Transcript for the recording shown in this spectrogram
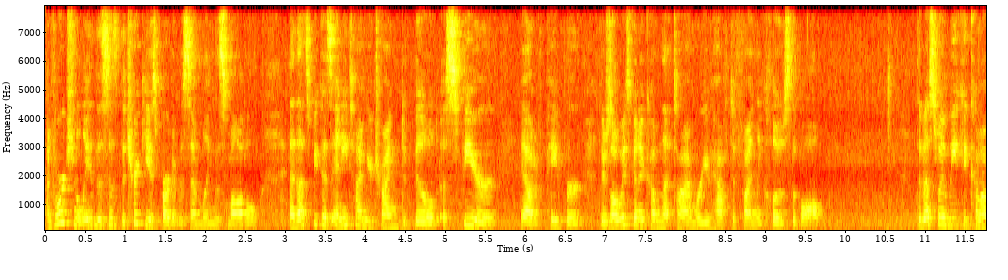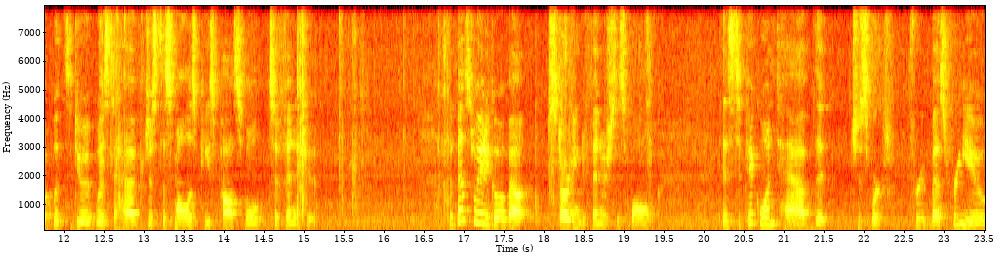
Unfortunately, this is the trickiest part of assembling this model, and that's because anytime you're trying to build a sphere out of paper, there's always going to come that time where you have to finally close the ball. The best way we could come up with to do it was to have just the smallest piece possible to finish it. The best way to go about starting to finish this ball is to pick one tab that just works for, best for you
